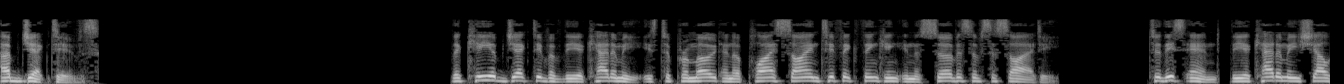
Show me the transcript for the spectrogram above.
Objectives The key objective of the Academy is to promote and apply scientific thinking in the service of society. To this end, the Academy shall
